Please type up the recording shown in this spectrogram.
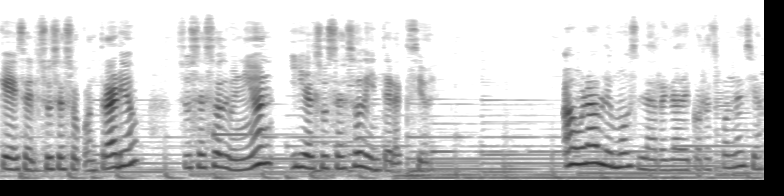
que es el suceso contrario, suceso de unión y el suceso de interacción. Ahora hablemos de la regla de correspondencia.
